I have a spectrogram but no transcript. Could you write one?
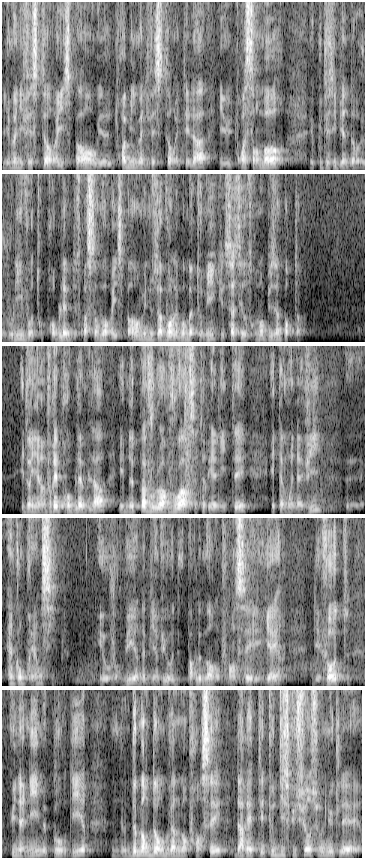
les manifestants à Ispahan, où il y a 3000 manifestants étaient là, il y a eu 300 morts. Écoutez, c'est bien joli votre problème de 300 morts à Ispahan, mais nous avons la bombe atomique, ça c'est autrement plus important. Et donc il y a un vrai problème là, et ne pas vouloir voir cette réalité est à mon avis euh, incompréhensible. Et aujourd'hui, on a bien vu au Parlement français hier des votes unanimes pour dire nous demandons au gouvernement français d'arrêter toute discussion sur le nucléaire.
